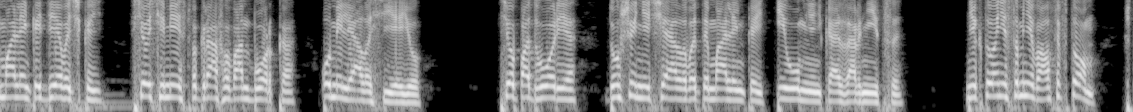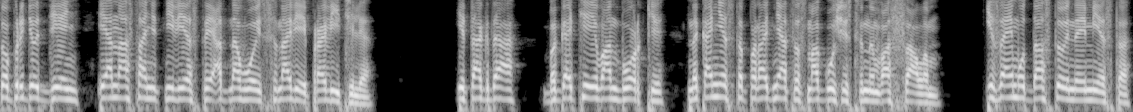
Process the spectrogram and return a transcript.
маленькой девочкой все семейство графа Ван Борка умилялось ею. Все подворье души не чаяло в этой маленькой и умненькой озорнице. Никто не сомневался в том, что придет день, и она станет невестой одного из сыновей правителя. И тогда богатеи Ван Борки наконец-то породнятся с могущественным вассалом и займут достойное место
